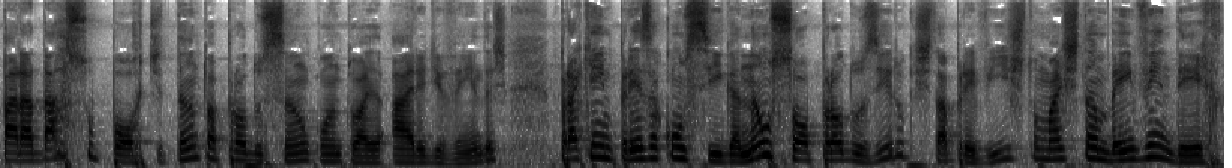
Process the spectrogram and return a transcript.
para dar suporte tanto à produção quanto à área de vendas, para que a empresa consiga não só produzir o que está previsto, mas também vender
